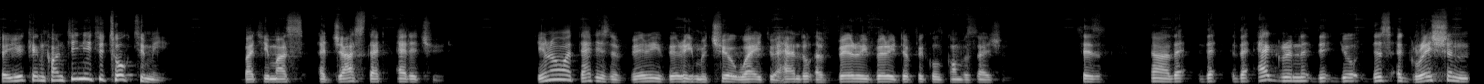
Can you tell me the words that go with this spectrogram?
so you can continue to talk to me, but you must adjust that attitude. You know what? That is a very, very mature way to handle a very, very difficult conversation. It says, uh, the, the, the, aggr- the your, this aggression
